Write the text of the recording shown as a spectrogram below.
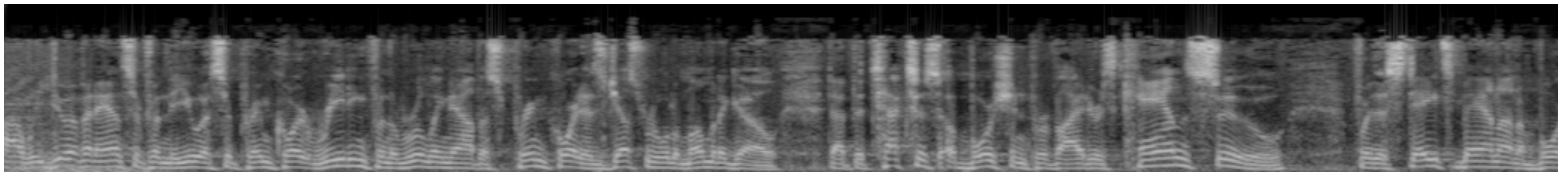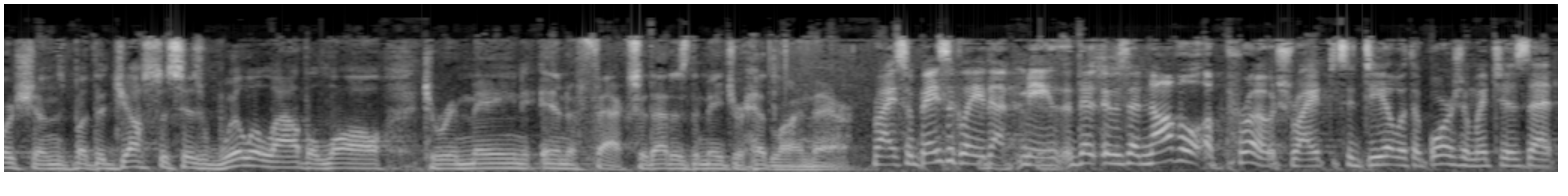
Uh, we do have an answer from the U.S. Supreme Court. Reading from the ruling now, the Supreme Court has just ruled a moment ago that the Texas abortion providers can sue for the state's ban on abortions, but the justices will allow the law to remain in effect. So that is the major headline there. Right. So basically, that means that it was a novel approach, right, to deal with abortion, which is that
